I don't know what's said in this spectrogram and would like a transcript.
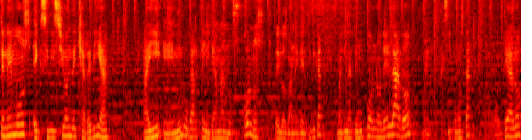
tenemos exhibición de charrería ahí en un lugar que le llaman los conos. Ustedes los van a identificar. Imagínate un cono de helado, bueno, así como está. Ahora voltealo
